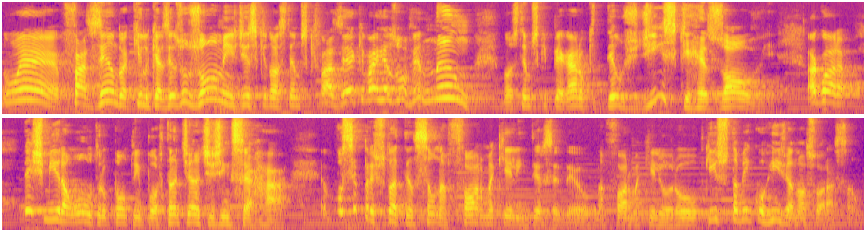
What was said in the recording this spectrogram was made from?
Não é fazendo aquilo que às vezes os homens dizem que nós temos que fazer que vai resolver. Não! Nós temos que pegar o que Deus diz que resolve. Agora, deixe-me ir a um outro ponto importante antes de encerrar. Você prestou atenção na forma que ele intercedeu, na forma que ele orou, porque isso também corrige a nossa oração.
